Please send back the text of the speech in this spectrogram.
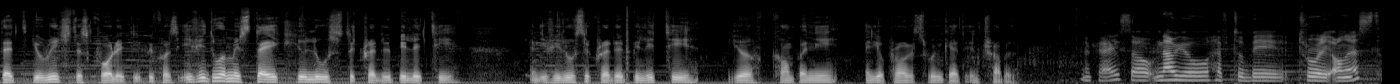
that you reach this quality because if you do a mistake, you lose the credibility. And if you lose the credibility, your company and your products will get in trouble. Okay, so now you have to be truly honest.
